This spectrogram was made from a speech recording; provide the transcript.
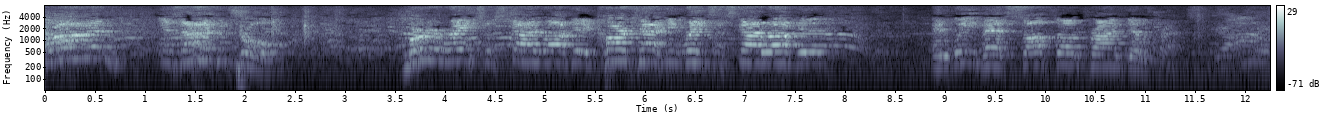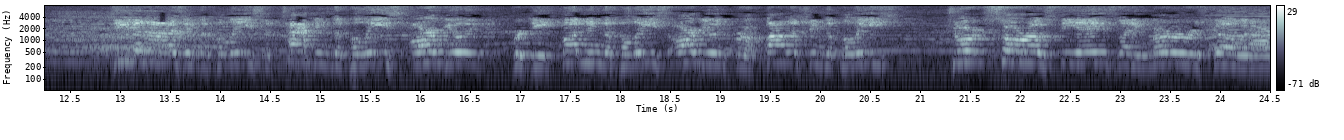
Crime is out of control. Murder rates have skyrocketed. Carjacking rates have skyrocketed. And we've had soft on crime Democrats. Demonizing the police, attacking the police, arguing for defunding the police, arguing for abolishing the police. George Soros DAs letting murderers go in our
